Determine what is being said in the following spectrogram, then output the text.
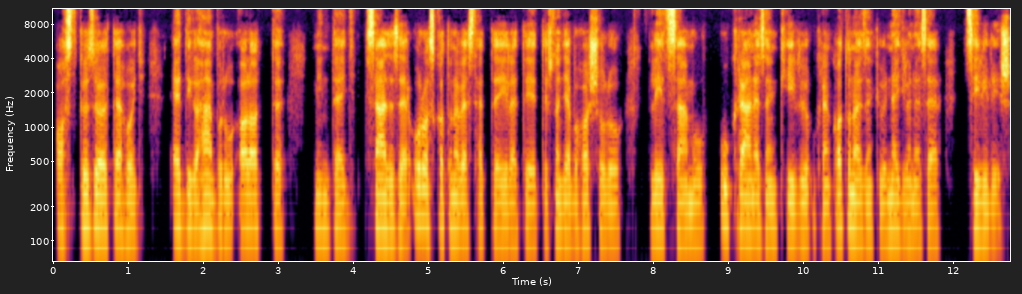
azt közölte, hogy eddig a háború alatt mintegy százezer orosz katona veszthette életét, és nagyjából hasonló létszámú ukrán, ezen kívül ukrán katona, ezen kívül 40 ezer civil is.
